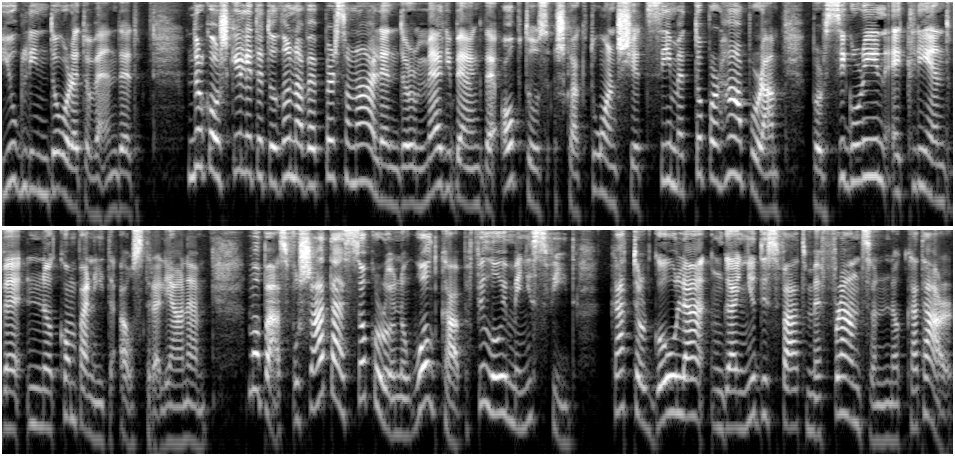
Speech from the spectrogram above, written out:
juglindore të vendit. Ndërkohë shkeljet e të dhënave personale ndër Medibank dhe Optus shkaktuan shqetësime të përhapura për sigurinë e klientëve në kompanitë australiane. Më pas fushata e Socceroo në World Cup filloi me një sfidë, katër gola nga një disfatë me Francën në Katar.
